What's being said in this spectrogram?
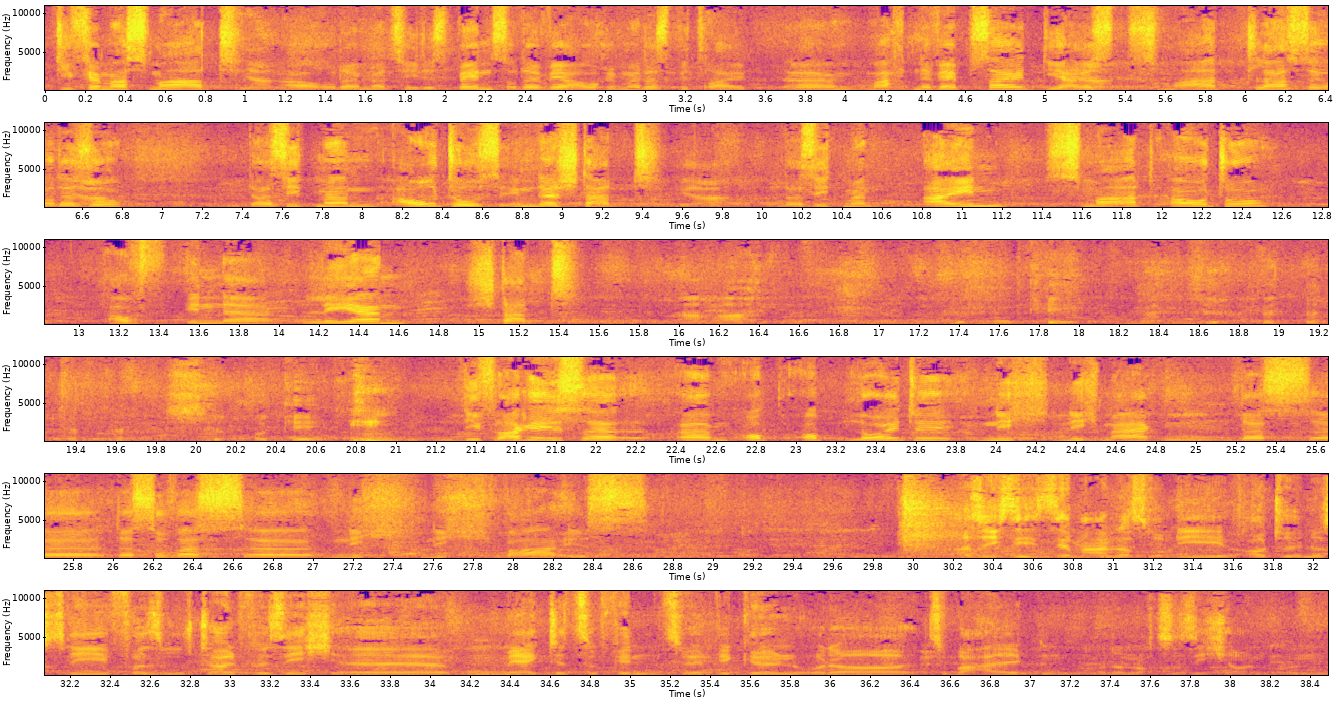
die Firma Smart ja. Äh, oder Mercedes-Benz oder wer auch immer das betreibt, ähm, macht eine Website, die heißt ja. Smart-Klasse oder ja. so. Da sieht man Autos in der Stadt. Da sieht man ein Smart-Auto auf, in der leeren Stadt. Aha. Okay. okay. Die Frage ist, äh, äh, ob, ob Leute nicht, nicht merken, dass, äh, dass sowas äh, nicht, nicht wahr ist. Also ich sehe es ja mal andersrum. Die Autoindustrie versucht halt für sich äh, Märkte zu finden, zu entwickeln oder zu behalten oder noch zu sichern. Und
